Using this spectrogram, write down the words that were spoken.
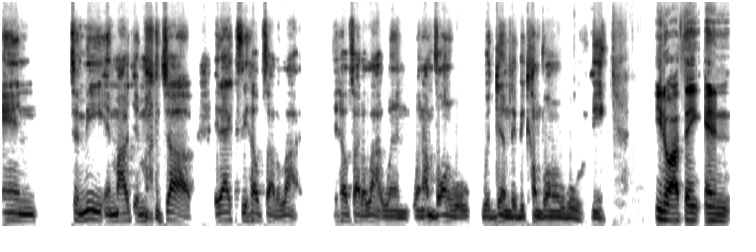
and to me in my in my job, it actually helps out a lot. It helps out a lot when when I'm vulnerable with them, they become vulnerable with me. You know, I think in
